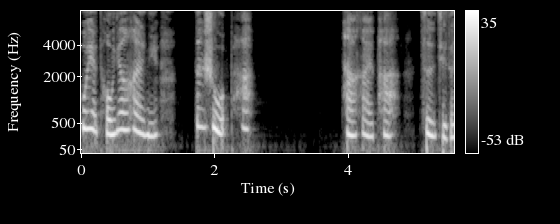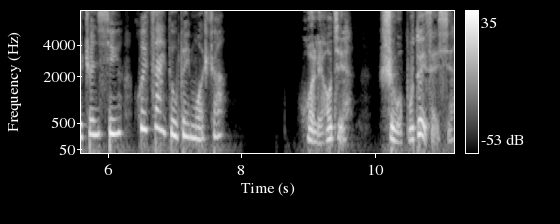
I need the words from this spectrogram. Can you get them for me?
我也同样爱你，但是我怕。他害怕自己的真心会再度被抹杀。我了解，是我不对在先，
